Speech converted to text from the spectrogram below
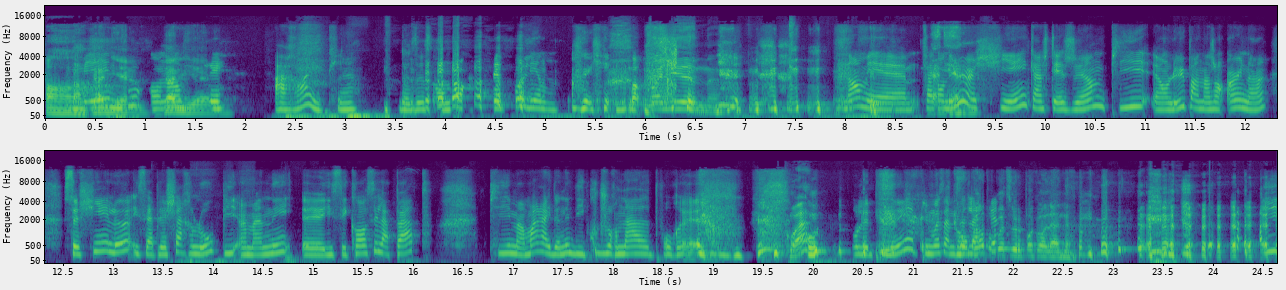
Ah. Mais Daniel, nous, on en Daniel. voulait. Arrête, là, de dire son nom. C'est Pauline. Bon. Pauline! Non, mais euh, fait qu'on a eu un chien quand j'étais jeune, puis euh, on l'a eu pendant genre un an. Ce chien-là, il s'appelait Charlot, puis un moment donné, euh, il s'est cassé la patte, puis ma mère, elle donnait des coups de journal pour, euh, Quoi? pour le punir, puis moi, ça me faisait de la pourquoi tu veux pas qu'on la nomme. Puis,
